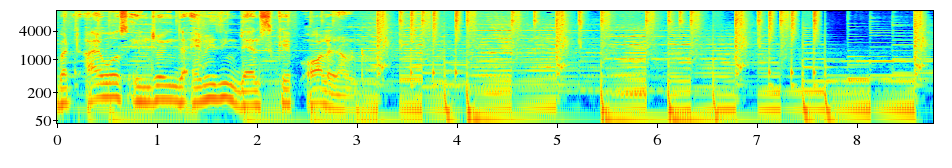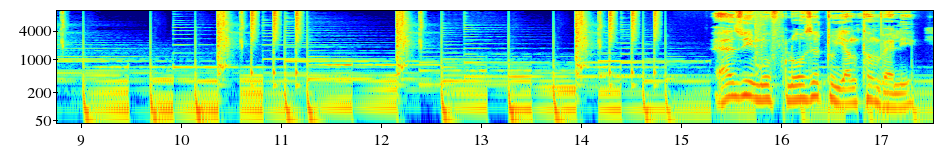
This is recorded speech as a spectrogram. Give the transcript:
but I was enjoying the amazing landscape all around. As we moved closer to Yumthang Valley,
